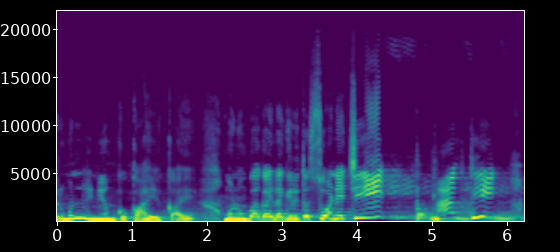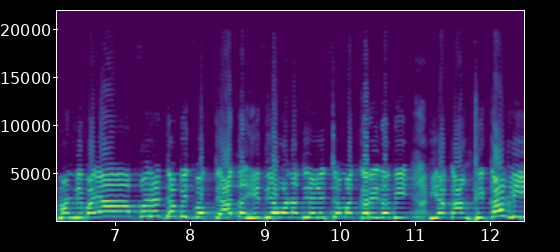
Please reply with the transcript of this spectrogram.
तर म्हणली नेमकं काय काय म्हणून बघायला गेली तर सोन्याची अंगठी म्हणली बाया परत डबीत बघते. आता ही देवानं दिलेली चमत्कारी डबी. एक अंगठी काढली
